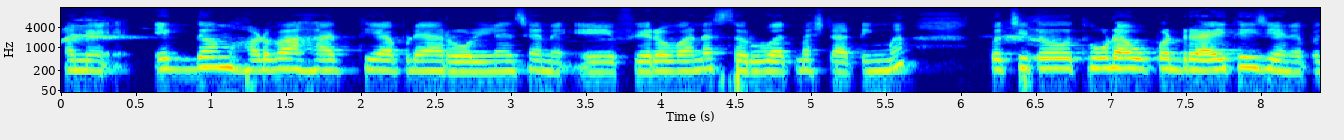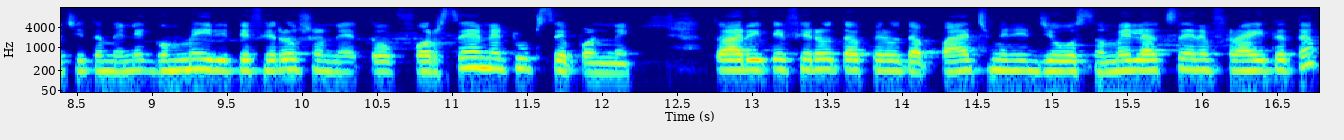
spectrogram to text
અને એકદમ હળવા હાથથી આપણે આ રોલને છે ને એ ફેરવવાના શરૂઆતમાં, સ્ટાર્ટિંગમાં. પછી તો થોડા ઉપર ડ્રાય થઈ જાય ને પછી તમે એને ગમે એ રીતે ફેરવશો ને તો ફરશે અને તૂટશે પણ નહીં. તો આ રીતે ફેરવતા ફેરવતા પાંચ મિનિટ જેવો સમય લાગશે એને ફ્રાય થતાં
